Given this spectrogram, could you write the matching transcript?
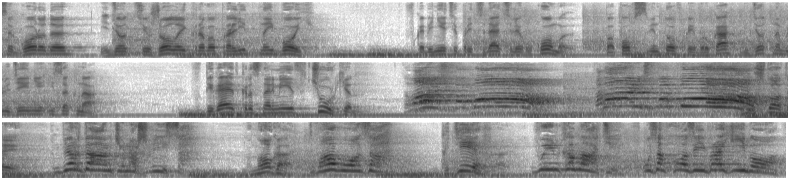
Улице города идет тяжелый кровопролитный бой. В кабинете председателя УКОМа Попов с винтовкой в руках ведет наблюдение из окна. Вбегает красноармеец Чуркин. Товарищ Попов! Товарищ Попов! Ну что ты? Берданки нашлись. Много? Два воза. Где же? В военкомате у завхоза Ибрагимова.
